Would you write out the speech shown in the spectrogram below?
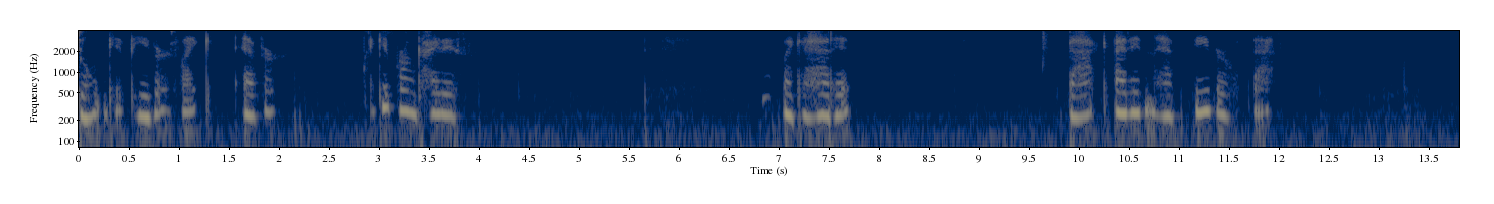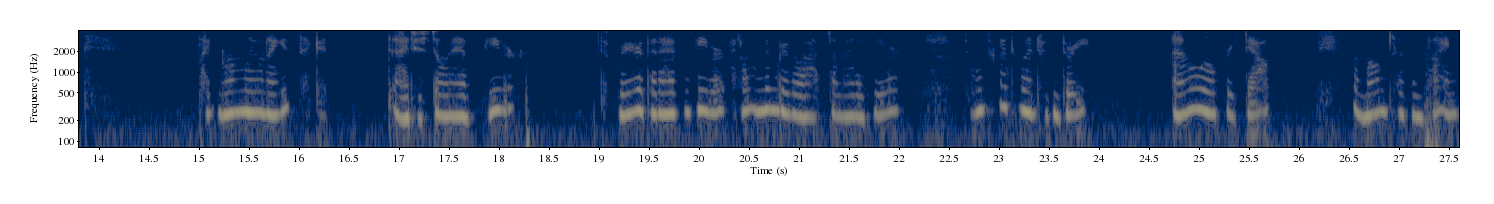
don't get fevers like ever. I get bronchitis. Like I had it back. I didn't have fever with that. It's like normally when I get sick, I, I just don't have a fever. It's rare that I have a fever. I don't remember the last time I had a fever. So once I got to 103, I'm a little freaked out. My mom says I'm fine.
